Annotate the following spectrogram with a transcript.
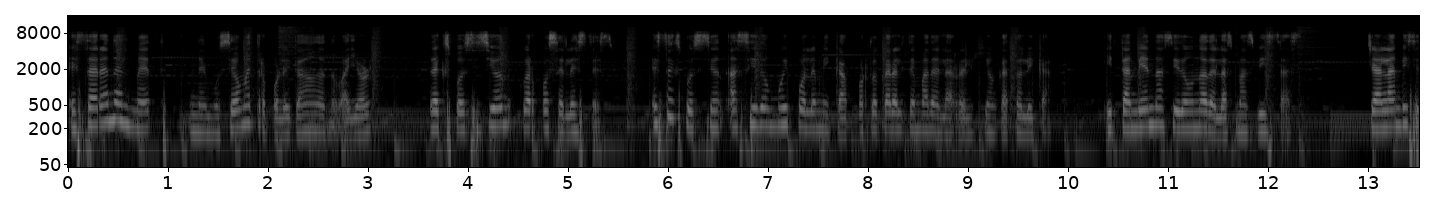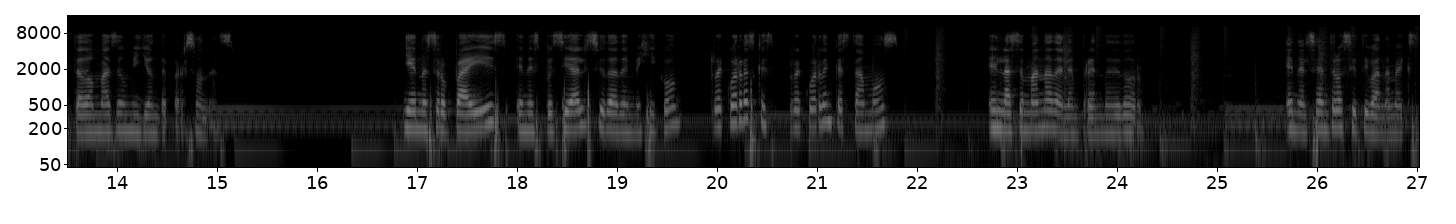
estará en el Met, en el Museo Metropolitano de Nueva York, la exposición Cuerpos Celestes. Esta exposición ha sido muy polémica por tocar el tema de la religión católica y también ha sido una de las más vistas. Ya la han visitado más de un millón de personas. Y en nuestro país, en especial Ciudad de México, recuerden que estamos en la Semana del Emprendedor, en el centro City Banamex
